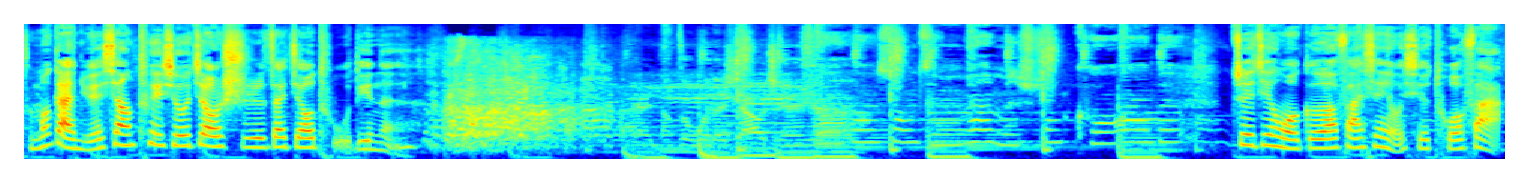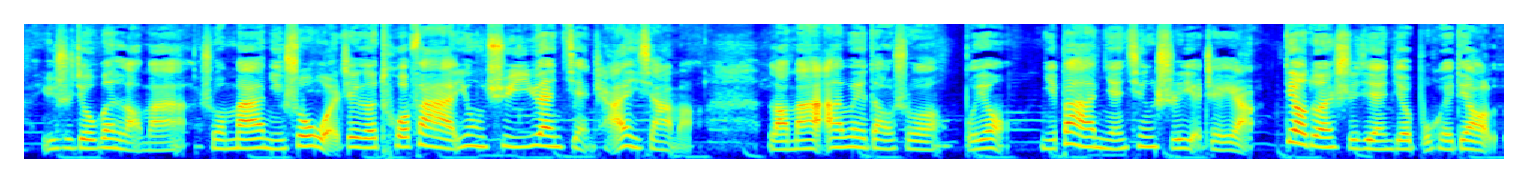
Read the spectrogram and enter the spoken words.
怎么感觉像退休教师在教徒弟呢？最近我哥发现有些脱发，于是就问老妈说：“妈，你说我这个脱发用去医院检查一下吗？”老妈安慰道：“说不用，你爸年轻时也这样，掉段时间就不会掉了。”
